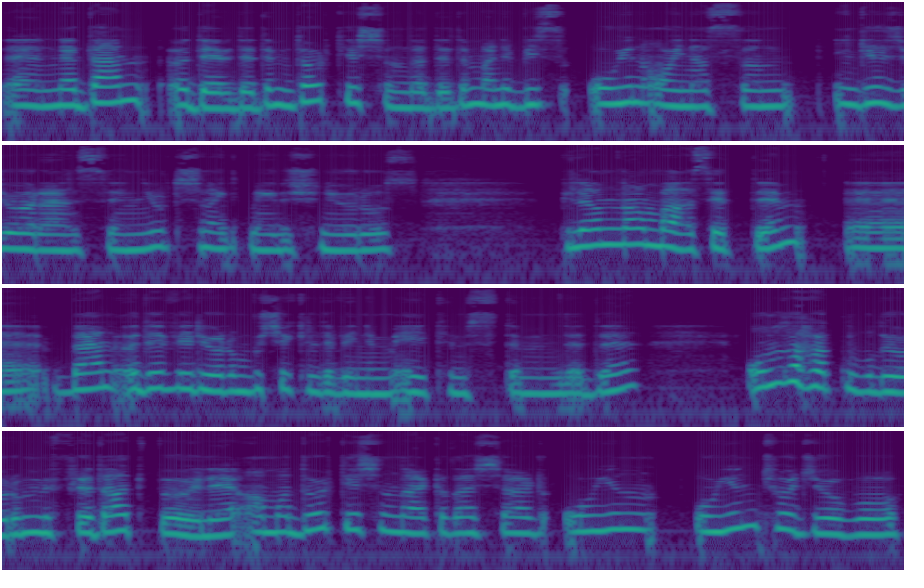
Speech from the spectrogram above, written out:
ee, neden ödev dedim. 4 yaşında dedim. Hani biz oyun oynasın, İngilizce öğrensin, yurt dışına gitmeyi düşünüyoruz. Planımdan bahsettim. Ee, ben ödev veriyorum bu şekilde benim eğitim sistemim dedi. Onu da haklı buluyorum. Müfredat böyle ama 4 yaşında arkadaşlar oyun oyun çocuğu bu.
